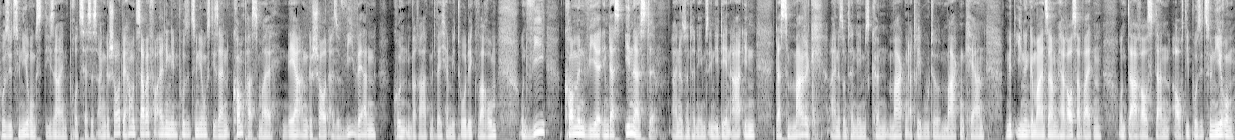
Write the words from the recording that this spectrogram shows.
Positionierungsdesign-Prozesses angeschaut. Wir haben uns dabei vor allen Dingen den Positionierungsdesign-Kompass mal näher angeschaut. Also wie werden Kunden beraten, mit welcher Methodik, warum und wie kommen wir in das Innerste eines Unternehmens, in die DNA, in das Mark eines Unternehmens, können Markenattribute, Markenkern mit ihnen gemeinsam herausarbeiten und daraus dann auch die Positionierung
